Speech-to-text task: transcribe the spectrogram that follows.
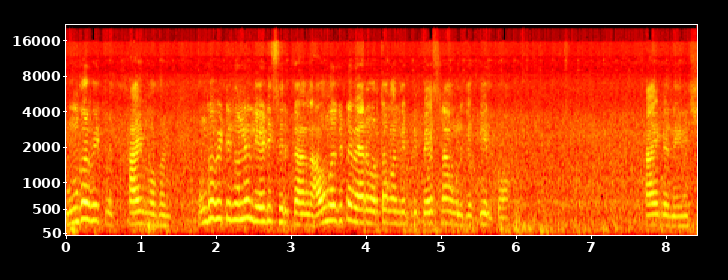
உங்கள் வீட்டு ஹாய் மோகன். உங்கள் வீட்டுங்களிலும் லேடிஸ் இருக்காங்க. அவங்க கிட்ட வேற ஒருத்தவங்க வந்து இப்படி பேசினா உங்களுக்கு எப்படி இருக்கும்? ஹாய் கணேஷ்.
